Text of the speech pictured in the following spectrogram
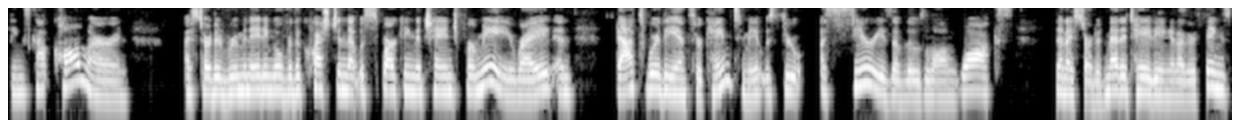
things got calmer and I started ruminating over the question that was sparking the change for me, right? And that's where the answer came to me. It was through a series of those long walks. Then I started meditating and other things.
